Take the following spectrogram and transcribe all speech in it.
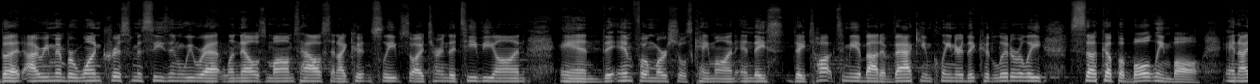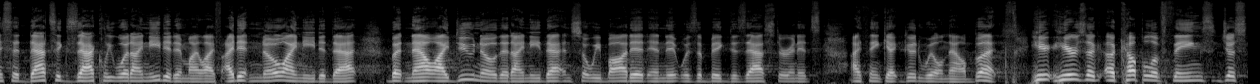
but i remember one christmas season we were at linnell's mom's house and i couldn't sleep so i turned the tv on on and the infomercials came on and they, they talked to me about a vacuum cleaner that could literally suck up a bowling ball. And I said, that's exactly what I needed in my life. I didn't know I needed that, but now I do know that I need that. And so we bought it and it was a big disaster and it's, I think, at Goodwill now. But here, here's a, a couple of things. Just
